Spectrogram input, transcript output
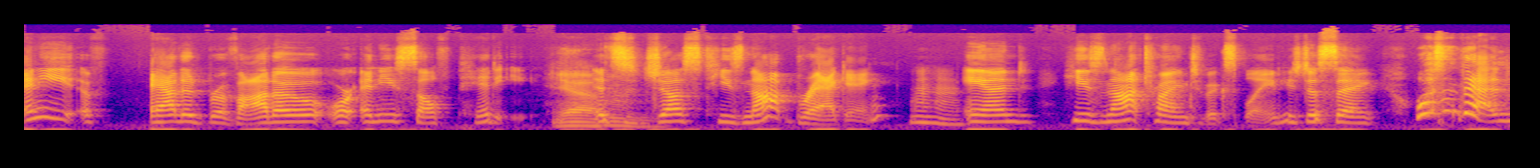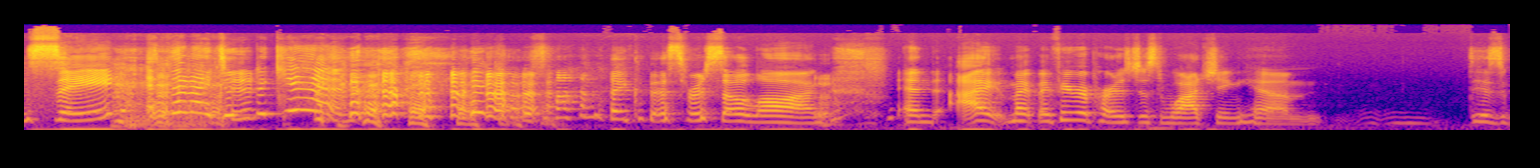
any added bravado or any self pity. Yeah. It's hmm. just he's not bragging mm-hmm. and he's not trying to explain. He's just saying, "Wasn't that insane?" And then I did it again. it goes on like this for so long, and I my, my favorite part is just watching him. His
